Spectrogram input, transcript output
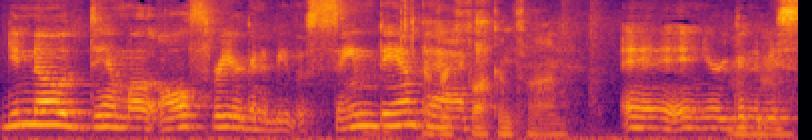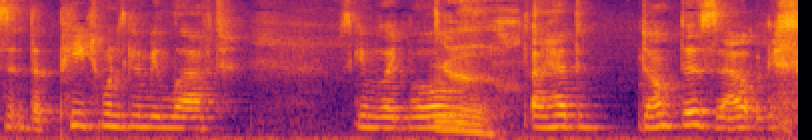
you know damn well all three are going to be the same damn Every fucking time. and, and you're going to be Mm-hmm. s the peach one's going to be left it's going to be like well Ugh. i had to dump this out because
